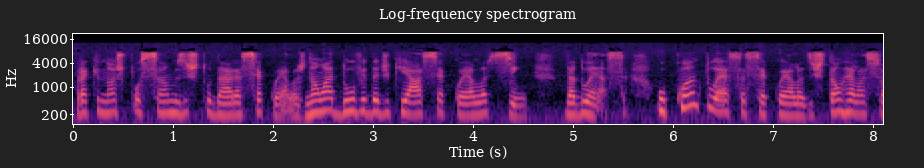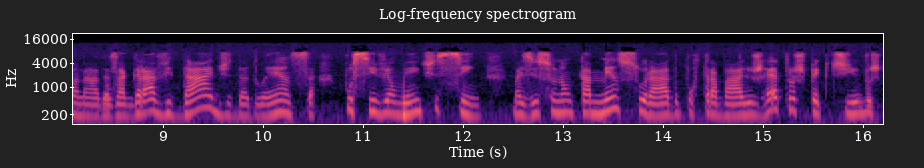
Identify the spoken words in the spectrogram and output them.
para que nós possamos estudar as sequelas. Não há dúvida de que há sequelas, sim, da doença. O quanto essas sequelas estão relacionadas à gravidade da doença, possivelmente sim, mas isso não está mensurado por trabalhos retrospectivos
